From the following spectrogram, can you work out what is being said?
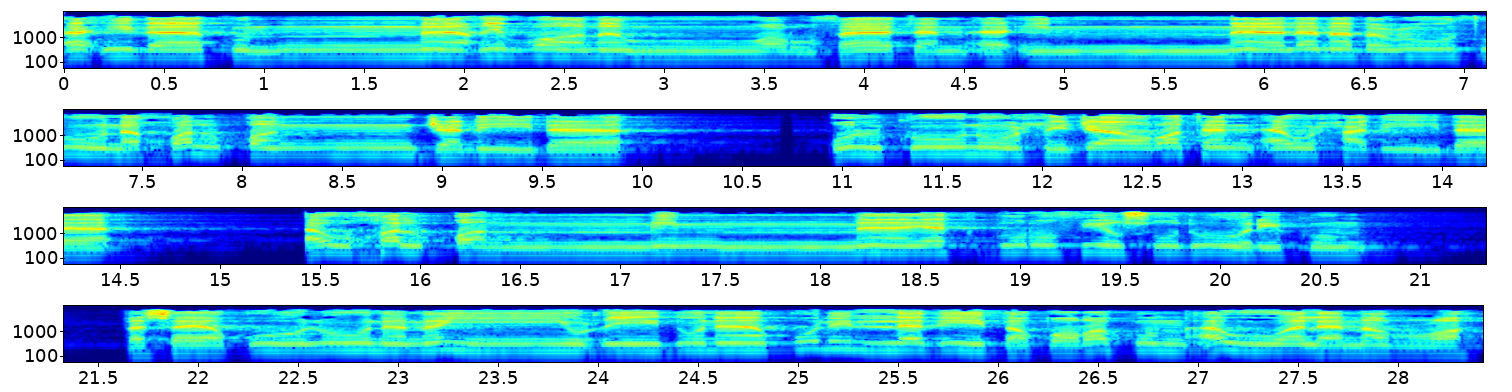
أَإِذَا كُنَّا عِظَامًا وَرُفَاتًا أَإِنَّا لَمَبْعُوثُونَ خَلْقًا جَدِيدًا قُلْ كُونُوا حِجَارَةً أَوْ حَدِيدًا أَوْ خَلْقًا مِّمَّا يَكْبُرُ فِي صُدُورِكُمْ ۖ فَسَيَقُولُونَ مَن يُعِيدُنَا قُلِ الَّذِي فَطَرَكُمْ أَوَّلَ مَرَّةٍ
